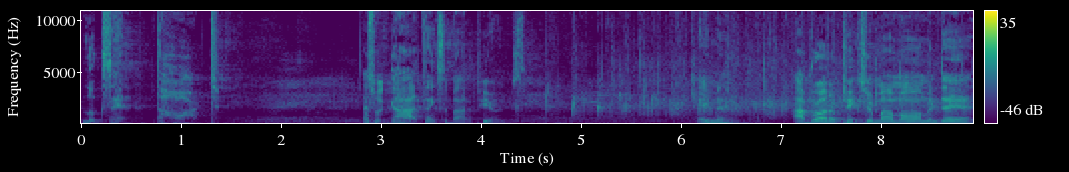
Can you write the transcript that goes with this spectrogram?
looks at the heart. That's what God thinks about appearance. Amen. I brought a picture of my mom and dad,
